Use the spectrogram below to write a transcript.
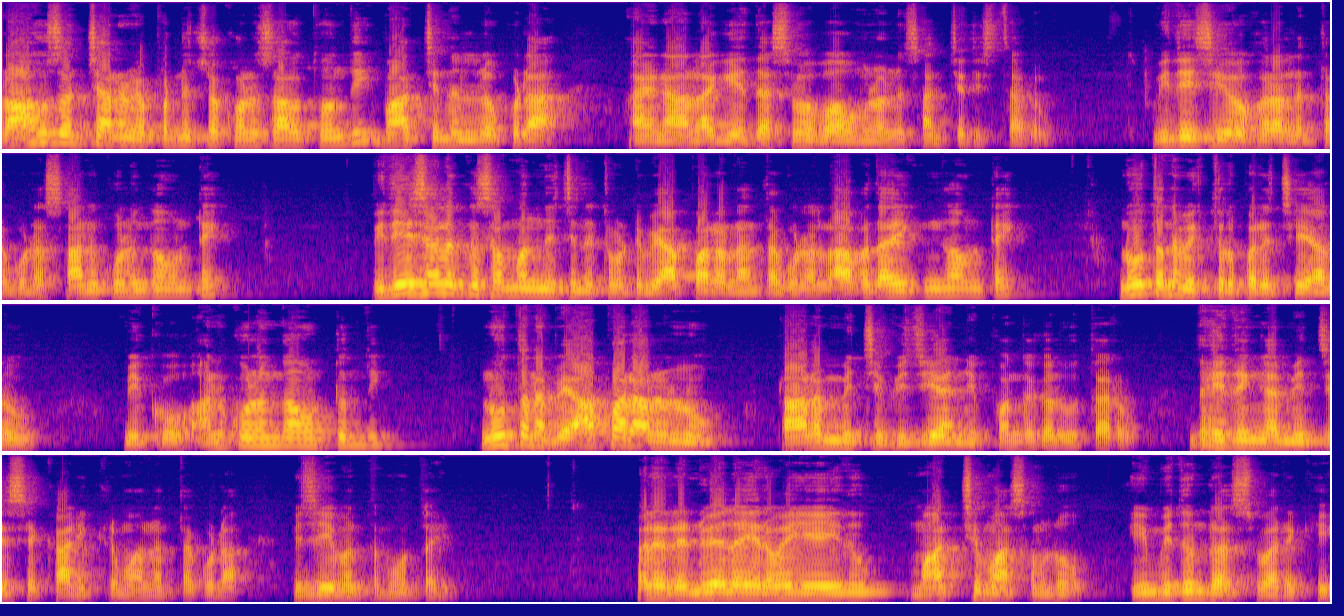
రాహు సంచారం ఎప్పటి నుంచో కొనసాగుతోంది. మార్చి నెలలో కూడా ఆయన అలాగే దశమభావంలోనే సంచరిస్తారు. విదేశీ వ్యవహారాలంతా కూడా సానుకూలంగా ఉంటాయి. విదేశాలకు సంబంధించినటువంటి వ్యాపారాలంతా కూడా లాభదాయకంగా ఉంటాయి. నూతన వ్యక్తుల పరిచయాలు మీకు అనుకూలంగా ఉంటుంది. నూతన వ్యాపారాలను ప్రారంభించి విజయాన్ని పొందగలుగుతారు. ధైర్యంగా మీరు చేసే కార్యక్రమాలంతా కూడా విజయవంతమవుతాయి. మరి రెండు వేల ఇరవై ఐదు మార్చి మాసంలో ఈ మిథున్ రాశి వారికి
